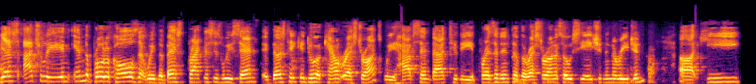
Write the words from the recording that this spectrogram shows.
Yes, actually, in, in the protocols that we, the best practices we send, it does take into account restaurants. We have sent that to the president of the Restaurant Association in the region. Uh, he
